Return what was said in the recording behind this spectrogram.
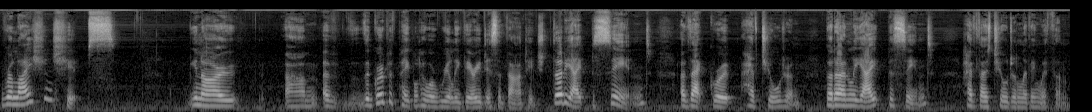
relationships. You know, um, the group of people who are really very disadvantaged, 38% of that group have children, but only 8% have those children living with them.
